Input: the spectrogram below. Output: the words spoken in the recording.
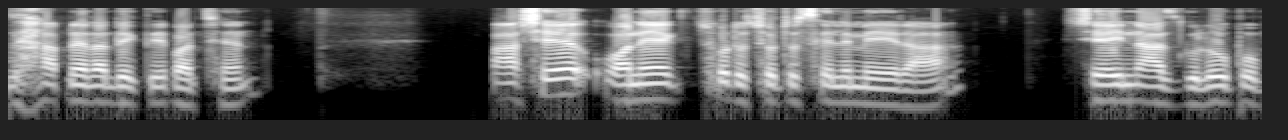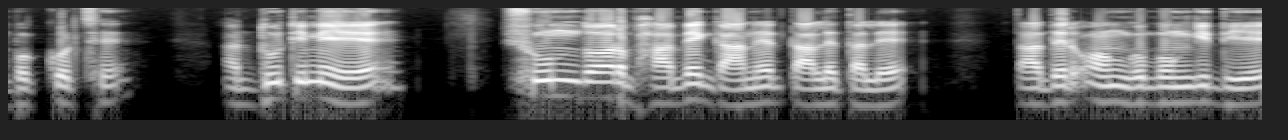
যা আপনারা দেখতে পাচ্ছেন। পাশে অনেক ছোট ছোট ছেলে মেয়েরা সেই নাচগুলো উপভোগ করছে। আর দুটি মেয়ে সুন্দরভাবে গানের তালে তালে তাদের অঙ্গভঙ্গি দিয়ে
